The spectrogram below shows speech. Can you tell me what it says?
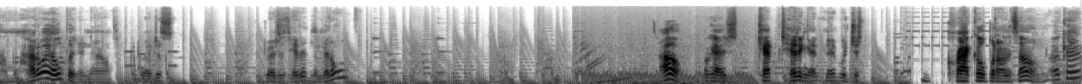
Um, how do I open it now? Do I just do I just hit it in the middle? Oh, okay. I just kept hitting it, and it would just crack open on its own. Okay.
